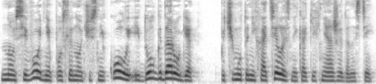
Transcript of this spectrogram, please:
Но сегодня, после ночи с Николой и долгой дороги, почему-то не хотелось никаких неожиданностей.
